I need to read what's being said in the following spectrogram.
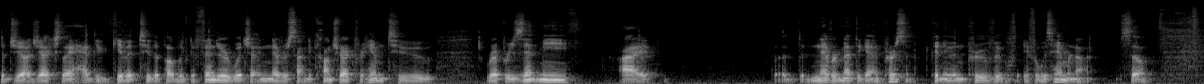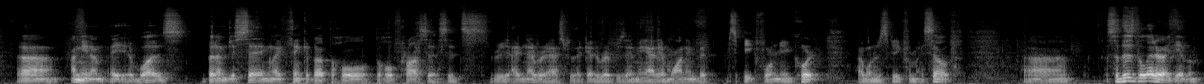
the judge. Actually, I had to give it to the public defender, which I never signed a contract for him to represent me. I uh, never met the guy in person. Couldn't even prove if, if it was him or not. So, uh, I mean, I'm, it was, but I'm just saying, like, think about the whole the whole process. It's really, I never asked for that guy to represent me. I didn't want him to speak for me in court. I wanted to speak for myself. Uh, so this is the letter I gave him.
